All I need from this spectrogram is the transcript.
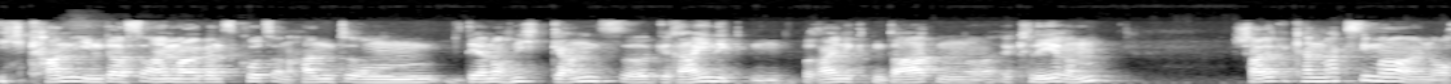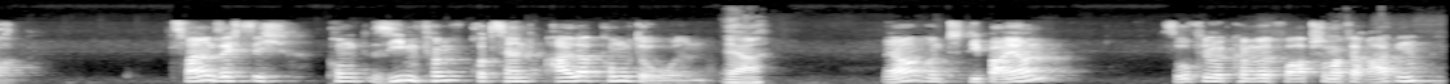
ich kann Ihnen das einmal ganz kurz anhand ähm, der noch nicht ganz äh, gereinigten, bereinigten Daten äh, erklären. Schalke kann maximal noch 62,75 Prozent aller Punkte holen. Ja. Ja, und die Bayern, so viel können wir vorab schon mal verraten,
